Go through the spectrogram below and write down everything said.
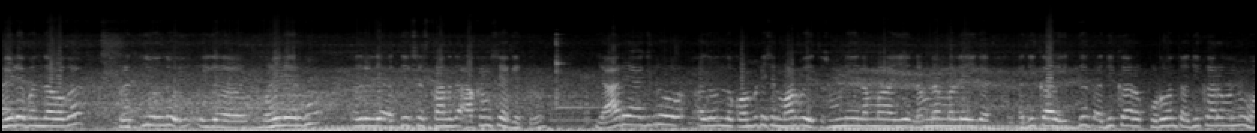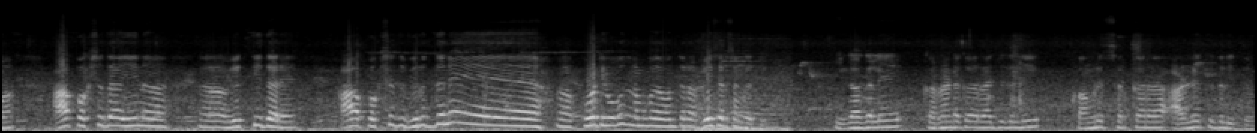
ಮಹಿಳೆ ಬಂದಾಗ ಪ್ರತಿಯೊಂದು ಈಗ ಮಹಿಳೆಯರಿಗೂ ಅದರಲ್ಲಿ ಅಧ್ಯಕ್ಷ ಸ್ಥಾನದ ಆಕಾಂಕ್ಷೆ ಆಗಿದ್ರು. ಯಾರೇ ಆಗಿದ್ರೂ ಅದೊಂದು ಕಾಂಪಿಟೇಷನ್ ಮಾಡ್ಬೋದಿತ್ತು. ಸುಮ್ಮನೆ ನಮ್ಮ ಈ ನಮ್ಮ ನಮ್ಮಲ್ಲಿ ಈಗ ಅಧಿಕಾರ ಇದ್ದದ್ದು ಅಧಿಕಾರ ಕೊಡುವಂಥ ಅಧಿಕಾರವನ್ನು ಆ ಪಕ್ಷದ ಏನು ವ್ಯಕ್ತಿ ಇದ್ದಾರೆ ಆ ಪಕ್ಷದ ವಿರುದ್ಧನೇ ಕೋಟಿ ಹೋಗೋದು ನಮ್ಗೆ ಒಂಥರ ಬೇಸರ ಸಂಗತಿ. ಈಗಾಗಲೇ ಕರ್ನಾಟಕ ರಾಜ್ಯದಲ್ಲಿ ಕಾಂಗ್ರೆಸ್ ಸರ್ಕಾರ ಆಡಳಿತದಲ್ಲಿದ್ದು,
